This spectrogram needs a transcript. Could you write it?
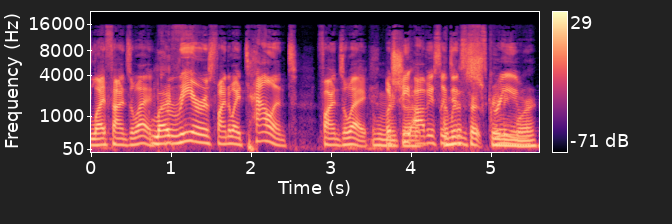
Life finds a way. Life- Careers find a way. Talent finds a way. but she God. obviously I'm didn't scream.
